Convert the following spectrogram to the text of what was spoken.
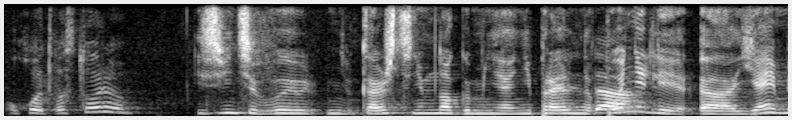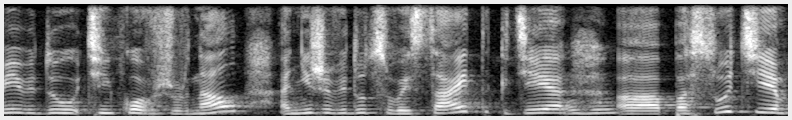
уходит в историю. Извините, вы, кажется, немного меня неправильно да. поняли. Э, я имею в виду Тинькофф журнал. Они же ведут свой сайт, где, угу. по сути,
